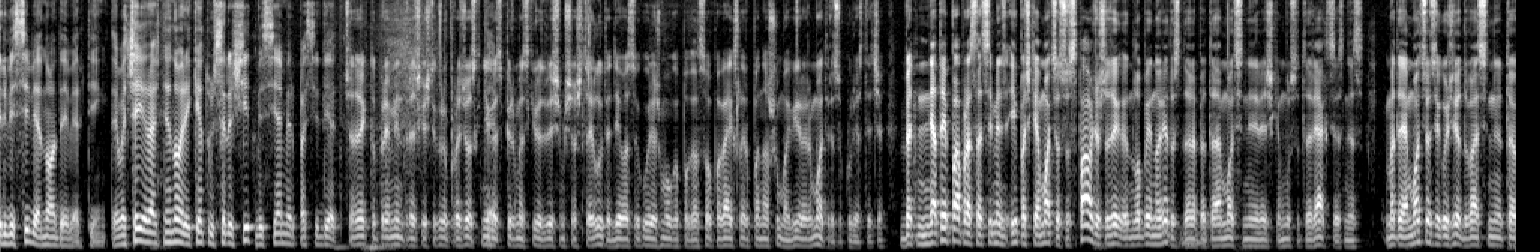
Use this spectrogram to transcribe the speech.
ir visi vienodai vertingi. Tai va čia yra, aš nenoriu, reikėtų užsirašyti visiems ir pasidėti. Čia reiktų priminti, reiškia, iš tikrųjų pradžios knygos pirmas skyrius 26 eilutė, Dievas sukūrė žmogų pagal savo paveikslą ir panašumą, vyrą ir moterį sukūrė. Tai čia. Bet netai paprasta atsiminti, ypač kai emocijos suspaudžia, aš tai labai norėtųsi dar apie tą emocinį, reiškia, mūsų tą reakcijas, nes, matai, emocijos, jeigu žiūrėt dvasinį, tai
